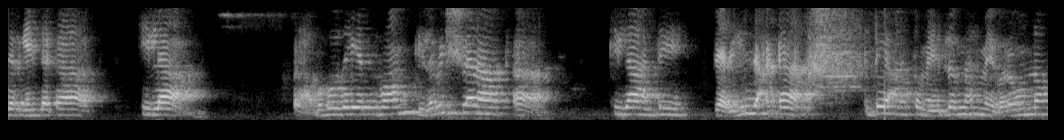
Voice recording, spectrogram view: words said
జరిగిందట. కిలా ప్రాబోధయత్వం కిల విశ్వనాథ. కిలా అంటే జరిగింది అట అంటే ఆ సమయంలో మనం ఎవరు ఉన్నాం?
